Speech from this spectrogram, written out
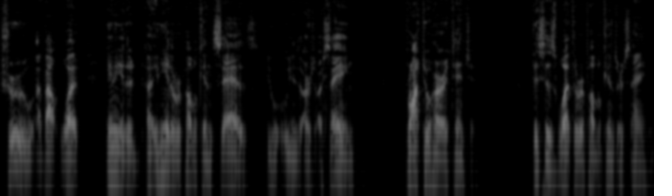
true about what any of the uh, any of the Republicans says are, are saying brought to her attention. This is what the Republicans are saying.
